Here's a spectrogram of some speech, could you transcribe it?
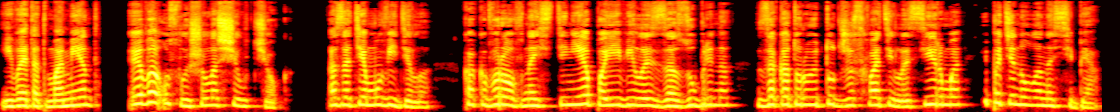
И в этот момент Эва услышала щелчок, а затем увидела, как в ровной стене появилась зазубрина за которую тут же схватила Сирма и потянула на себя.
